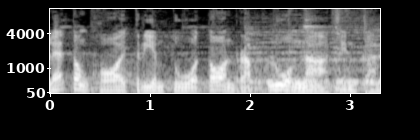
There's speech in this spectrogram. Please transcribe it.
และต้องคอยเตรียมตัวต้อนรับล่วงหน้าเช่นกัน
